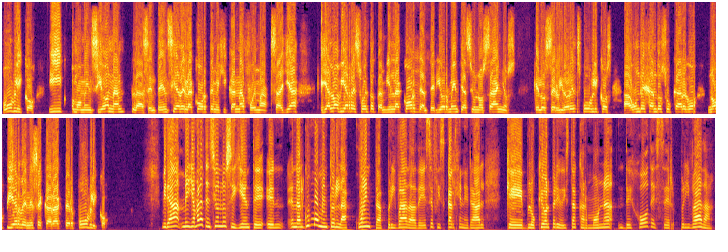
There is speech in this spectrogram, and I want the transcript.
público. Y como mencionan, la sentencia de la Corte mexicana fue más allá ya lo había resuelto también la Corte mm. anteriormente, hace unos años, que los servidores públicos, aún dejando su cargo, no pierden ese carácter público. Mira, me llama la atención lo siguiente, en, en algún momento la cuenta privada de ese fiscal general que bloqueó al periodista Carmona dejó de ser privada.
